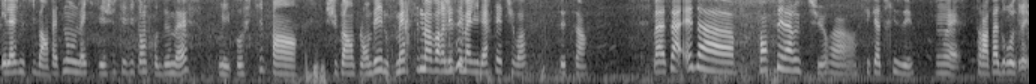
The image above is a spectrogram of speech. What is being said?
Et là, je me suis dit, bah en fait, non, le mec, il était juste hésitant entre deux meufs. Mais pauvre type, enfin, je suis pas un plan B, donc merci de m'avoir laissé ma liberté, tu vois. C'est ça. Bah ça aide à penser la rupture, à cicatriser. Ouais. T'auras pas de regrets.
